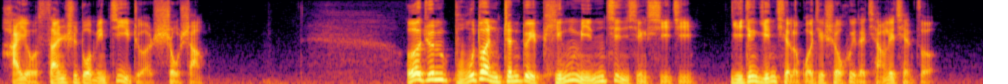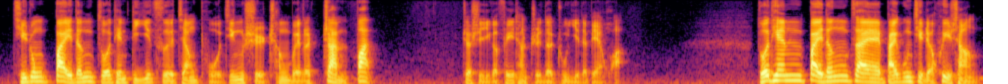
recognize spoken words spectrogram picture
还有三十多名记者受伤。俄军不断针对平民进行袭击，已经引起了国际社会的强烈谴责。其中，拜登昨天第一次将普京是称为了战犯，这是一个非常值得注意的变化。昨天，拜登在白宫记者会上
